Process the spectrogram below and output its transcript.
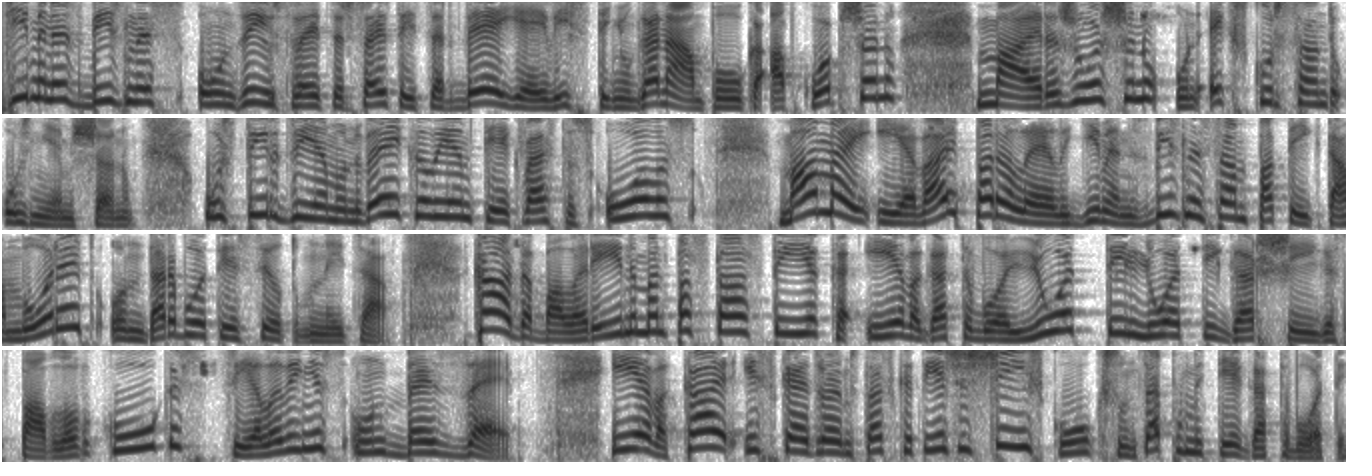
Ģimenes bizness un dzīvesveids ir saistīts ar dējēju vistiņu ganāmpulka apkopšanu, mairažošanu un ekskursantu uzņemšanu. Uz tirdziem un veikaliem tiek vestas olas. Mammai Ievai paralēli ģimenes biznesam patīk tamborēt un darboties siltumnīcā. Kāda balerīna man pastāstīja, ka Ieva gatavo ļoti ļoti, garšīgas pavlova kūkas, cieleviņas un bezē. Ieva, kā ir izskaidrojums tas, ka tieši šīs kūkas un cepumi tiek gatavoti?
